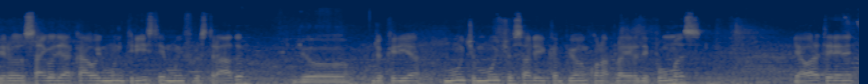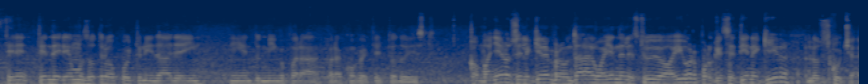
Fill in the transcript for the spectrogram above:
Pero salgo de acá hoy muy triste, muy frustrado. Yo, yo quería mucho, mucho salir campeón con la playera de Pumas y ahora ten- ten- tendremos otra oportunidad ahí en el domingo para, para convertir todo esto. Compañeros, si le quieren preguntar algo ahí en el estudio a Igor, porque se tiene que ir, los escucha.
